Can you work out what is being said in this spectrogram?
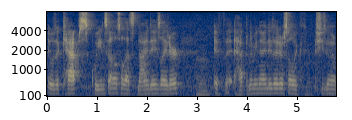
it was a caps queen cell, so that's nine days later uh, if it happened to be nine days later, so like she's gonna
